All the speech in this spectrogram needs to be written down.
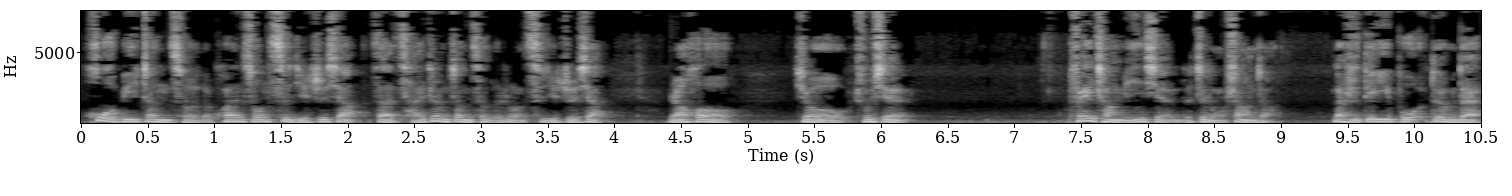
货币政策的宽松刺激之下，在财政政策的这种刺激之下，然后就出现非常明显的这种上涨，那是第一波，对不对？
